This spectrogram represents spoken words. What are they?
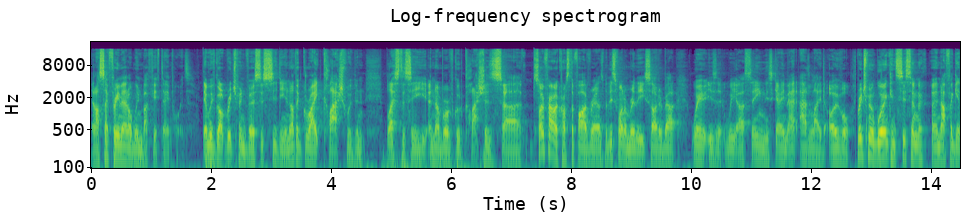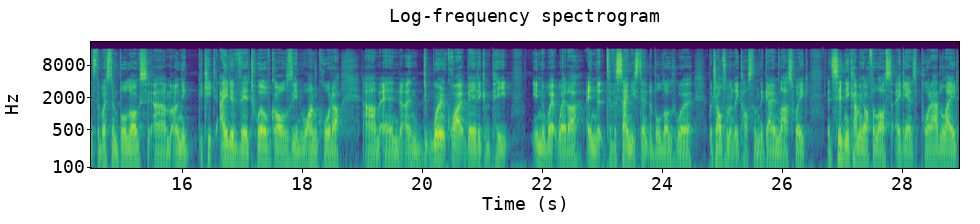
and I'll say Fremantle win by 15 points. Then we've got Richmond versus Sydney, another great clash. We've been blessed to see a number of good clashes uh, so far across the five rounds, but this one I'm really excited about. Where is it? We are seeing this game at Adelaide Oval. Richmond weren't consistent enough against the Western Bulldogs, um, only kicked eight of their 12 goals in one quarter, um, and, and weren't quite there to compete in the wet weather, and to the same extent the Bulldogs were, which ultimately cost them the game last week. And Sydney coming off a loss against Port Adelaide,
